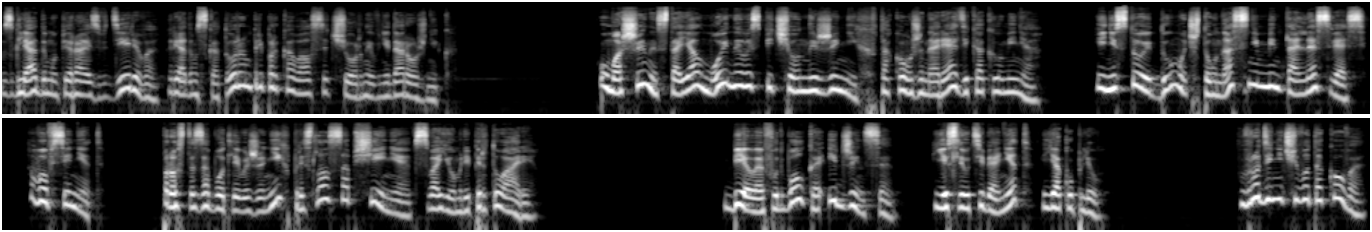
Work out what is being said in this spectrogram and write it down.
взглядом упираясь в дерево, рядом с которым припарковался черный внедорожник. У машины стоял мой новоиспеченный жених в таком же наряде, как и у меня. И не стоит думать, что у нас с ним ментальная связь. Вовсе нет. Просто заботливый жених прислал сообщение в своем репертуаре. Белая футболка и джинсы. Если у тебя нет, я куплю. Вроде ничего такого,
